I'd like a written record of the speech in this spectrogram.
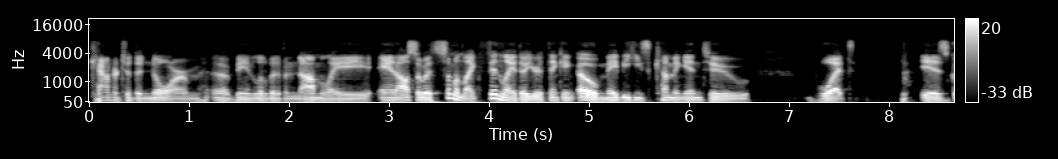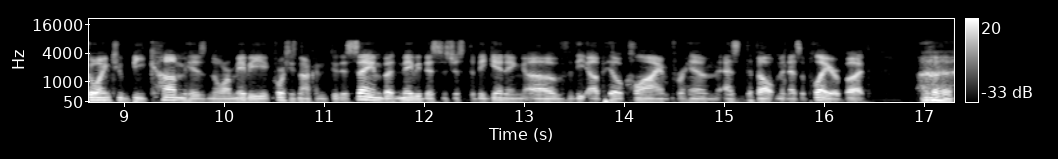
counter to the norm, uh, being a little bit of an anomaly, and also with someone like Finlay, though, you're thinking, oh, maybe he's coming into what is going to become his norm. Maybe, of course, he's not going to do the same, but maybe this is just the beginning of the uphill climb for him as development as a player. But what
